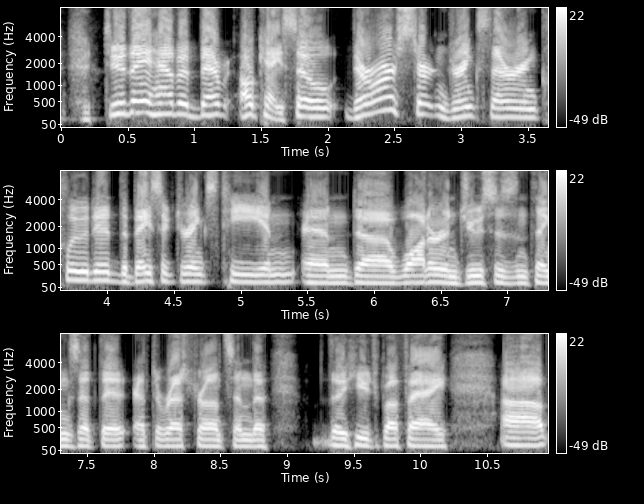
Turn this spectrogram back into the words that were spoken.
Do they have a beverage? Okay, so there are certain drinks that are included, the basic drinks, tea and and uh, water and juices and things at the at the restaurants and the the huge buffet. Uh,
